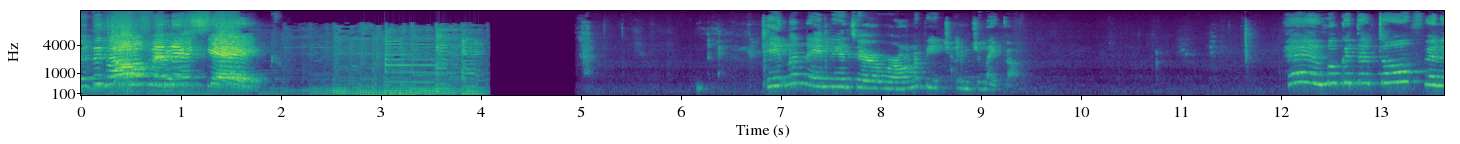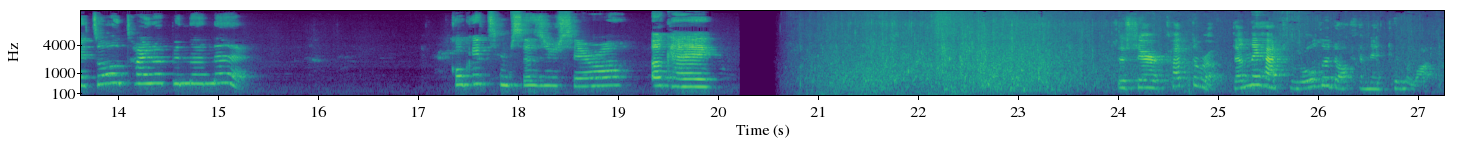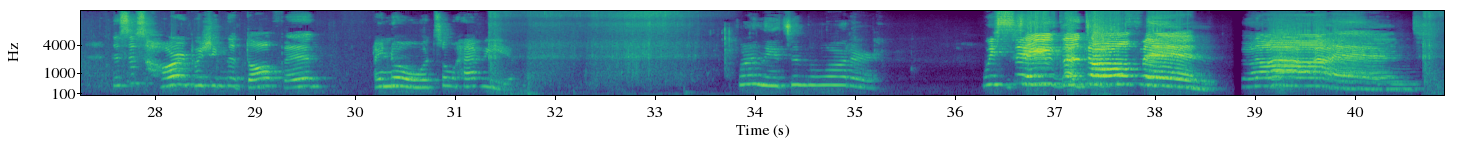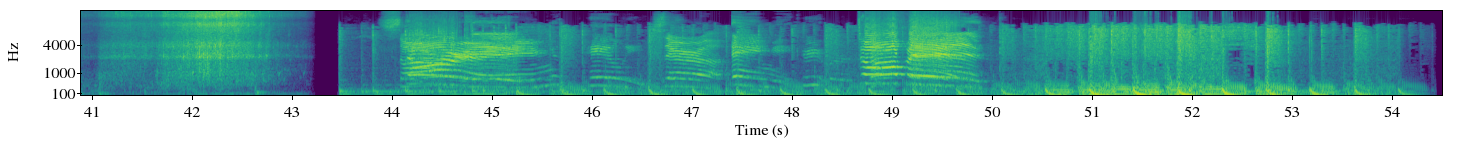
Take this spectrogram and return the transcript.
The dolphin escape! Caitlin, Amy, and Sarah were on a beach in Jamaica. Hey, look at that dolphin. It's all tied up in the net. Go get some scissors, Sarah. Okay. So Sarah cut the rope. Then they had to roll the dolphin into the water. This is hard pushing the dolphin. I know, it's so heavy. Finally, it's in the water.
